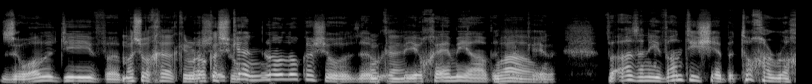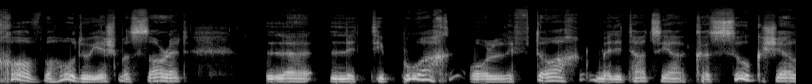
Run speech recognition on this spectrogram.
זואולוגי ו... משהו אחר, כאילו לא קשור. כן, לא, לא קשור, זה אוקיי. ביוכמיה ודברים. כאלה. ואז אני הבנתי שבתוך הרחוב בהודו יש מסורת לטיפוח או לפתוח מדיטציה כסוג של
